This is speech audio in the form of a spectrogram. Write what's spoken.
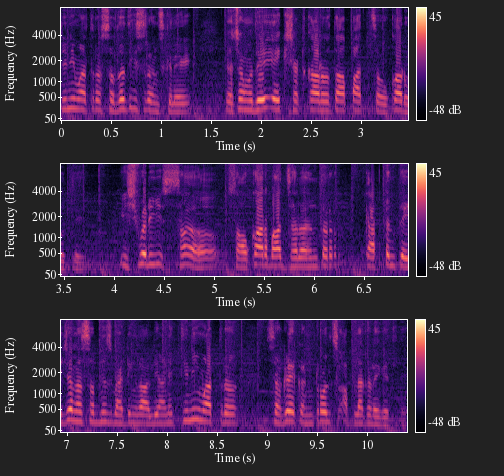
तिने मात्र सदतीस रन्स केले. त्याच्यामध्ये एक षटकार होता पाच चौकार होते. ईश्वरी सा सावकार बाद झाल्यानंतर कॅप्टन तेजल हसबनेच बॅटिंगला आली आणि तिने मात्र सगळे कंट्रोल्स आपल्याकडे घेतले.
